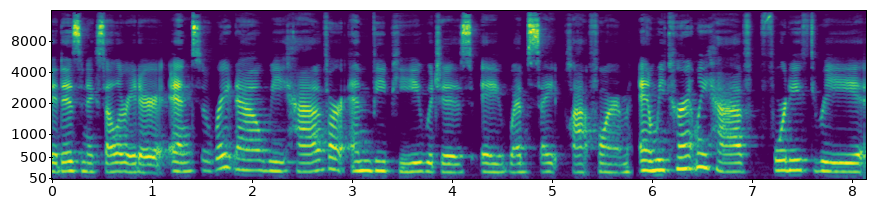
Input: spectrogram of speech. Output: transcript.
it is an accelerator. And so right now we have our MVP, which is a website platform, and we currently have 43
